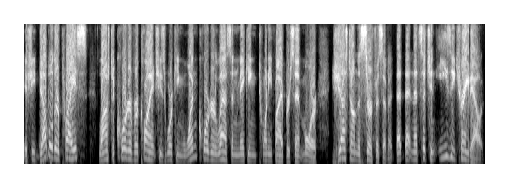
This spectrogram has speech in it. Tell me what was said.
if she doubled her price, lost a quarter of her clients, she's working one quarter less and making 25% more just on the surface of it. That, that and that's such an easy trade out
